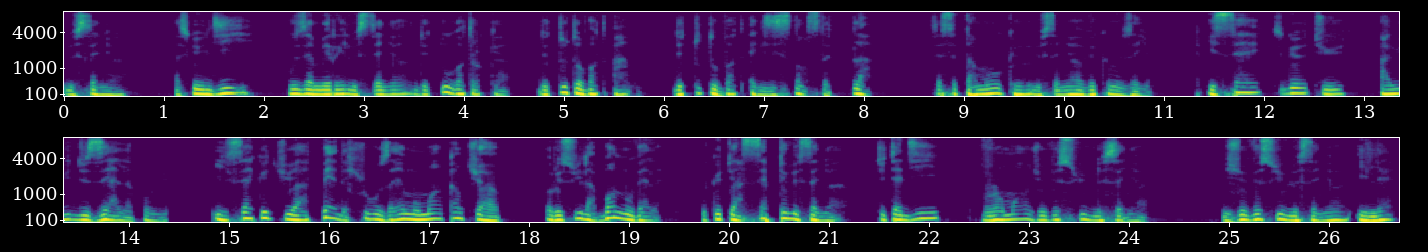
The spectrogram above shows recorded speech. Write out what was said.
le Seigneur. Parce qu'il dit, vous aimerez le Seigneur de tout votre cœur, de toute votre âme, de toute votre existence. C'est là. C'est cet amour que le Seigneur veut que nous ayons. Il sait que tu as eu du zèle pour lui. Il sait que tu as fait des choses à un moment quand tu as reçu la bonne nouvelle, que tu as accepté le Seigneur. Tu t'es dit, vraiment, je veux suivre le Seigneur. Je veux suivre le Seigneur. Il est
